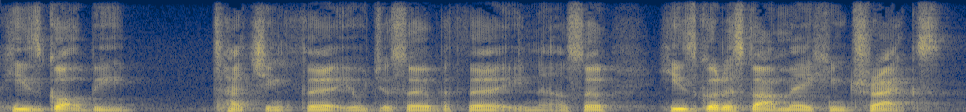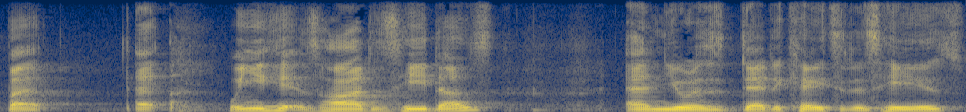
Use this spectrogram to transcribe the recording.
he's got to be touching 30 or just over 30 now. So he's got to start making tracks. But uh, when you hit as hard as he does and you're as dedicated as he is,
